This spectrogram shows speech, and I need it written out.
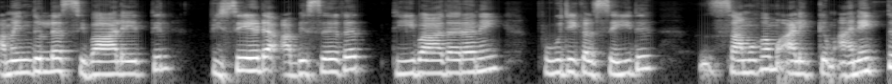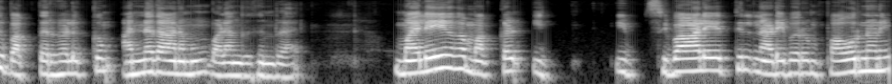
அமைந்துள்ள சிவாலயத்தில் விசேட அபிஷேக தீபாதரனை பூஜைகள் செய்து சமூகம் அளிக்கும் அனைத்து பக்தர்களுக்கும் அன்னதானமும் வழங்குகின்றார். மலையக மக்கள் இச் சிவாலயத்தில் நடைபெறும் பௌர்ணமி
